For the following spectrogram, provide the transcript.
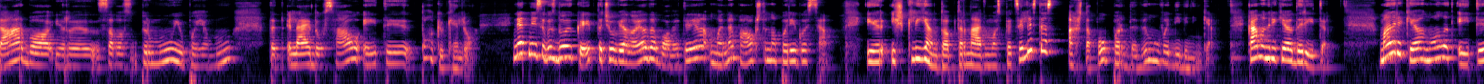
darbo ir savo pirmųjų pajamų, tad leidau savo eiti tokiu keliu. Net neįsivaizduoju kaip, tačiau vienoje darbovietėje mane paaukštino pareigose. Ir iš kliento aptarnavimo specialistės aš tapau pardavimų vadybininkė. Ką man reikėjo daryti? Man reikėjo nuolat eiti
